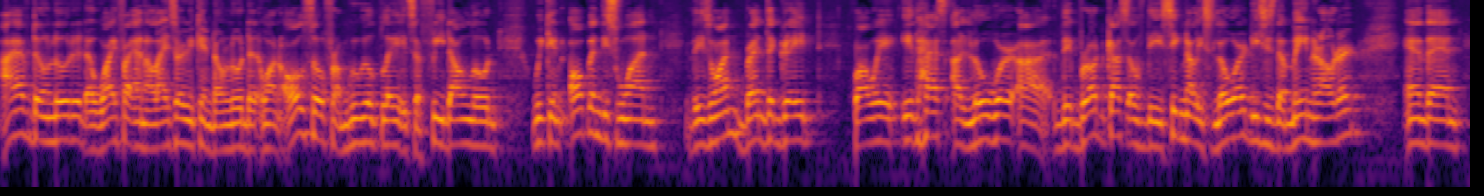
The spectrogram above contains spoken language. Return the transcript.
I have downloaded a Wi-Fi analyzer. You can download that one also from Google Play. It's a free download. We can open this one. This one, Brent the Great. Huawei, it has a lower, uh, the broadcast of the signal is lower. This is the main router. And then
